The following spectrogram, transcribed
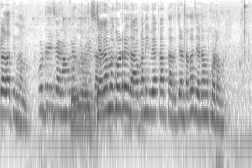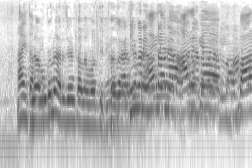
ಕೇಳತ್ತೀನಿ ನಾನು. ಜಗಮ್ಮ ಕೊಡ್ರಿ. ದವಾಖಾನಿಗೆ ಬೇಕಂತ ಅರ್ಜೆಂಟ್ ಅದ ಜಗಮ್ಮ ಕೊಡಮ್ರಿ ಆಯ್ತಾ ನಮಗೂ ಅರ್ಜೆಂಟ್ ಅದಮ್ಮ ಬಿತ್ತದ ನಿಮ್ಗೆ ಆರೋಗ್ಯ ಭಾಳ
